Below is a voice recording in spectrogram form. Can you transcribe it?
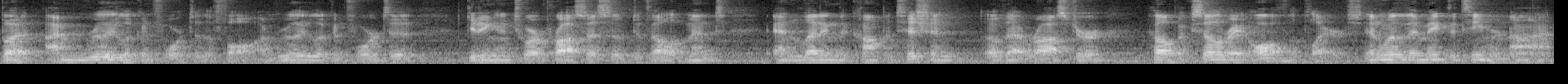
But I'm really looking forward to the fall. I'm really looking forward to getting into our process of development and letting the competition of that roster help accelerate all of the players. And whether they make the team or not,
